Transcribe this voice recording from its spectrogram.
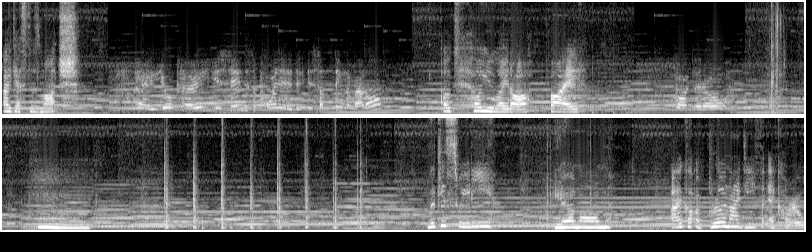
I guessed as much. Hey, you okay? You seem disappointed. Is something the matter? I'll tell you later. Bye. Bye, Hmm. Lucas, sweetie. Yeah, Mom. I got a brilliant idea for Echo.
